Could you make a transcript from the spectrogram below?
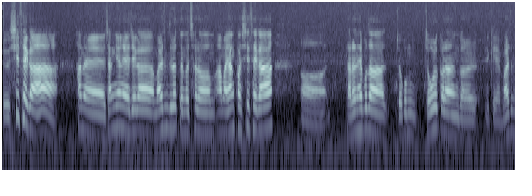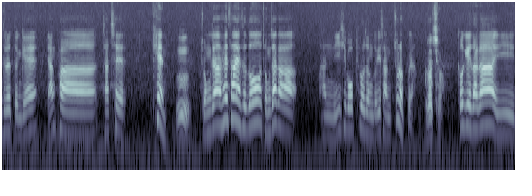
그 시세가 하면 작년에 제가 말씀드렸던 것처럼 아마 양파 시세가 어 다른 해보다 조금 좋을 거라는 걸 이렇게 말씀드렸던 게 양파 자체 캔 음, 종자 회사에서도 종자가 한 25% 정도 이상 줄었고요. 그렇죠. 거기에다가 이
